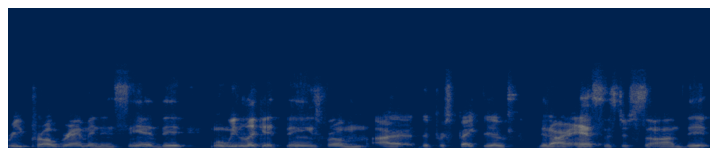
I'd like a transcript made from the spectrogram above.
reprogramming, and seeing that when we look at things from our the perspective that our ancestors saw, that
